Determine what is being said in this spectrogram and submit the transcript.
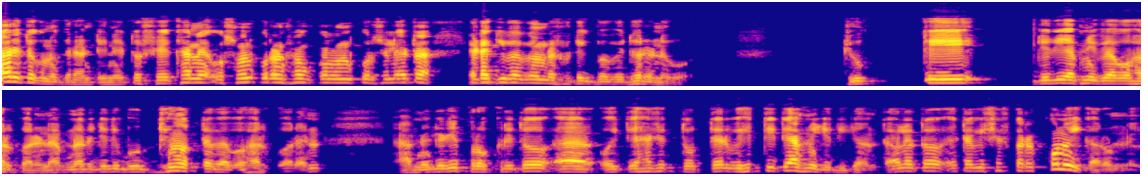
তারই তো কোনো গ্যারান্টি নেই। তো সেখানে ওসমান কোরআন সংকলন করেছিল, এটা এটা কীভাবে আমরা সঠিকভাবে ধরে নেব? যুক্তি যদি আপনি ব্যবহার করেন, আপনার যদি বুদ্ধিমত্তা ব্যবহার করেন, আপনি যদি প্রকৃত ঐতিহাসিক তথ্যের ভিত্তিতে আপনি যদি যান, তাহলে তো এটা বিশ্বাস করার কোনোই কারণ নেই।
